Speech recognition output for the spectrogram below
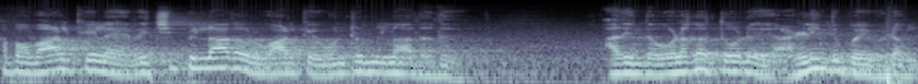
அப்போ வாழ்க்கையில் ரெச்சிப்பில்லாத ஒரு வாழ்க்கை ஒன்றுமில்லாதது. அது இந்த உலகத்தோடு அழிந்து போய்விடும்.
